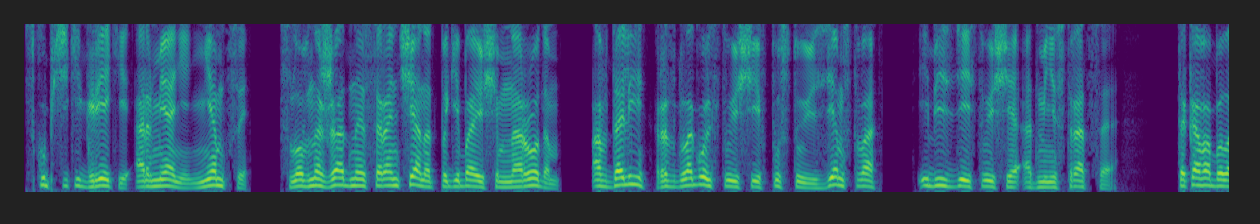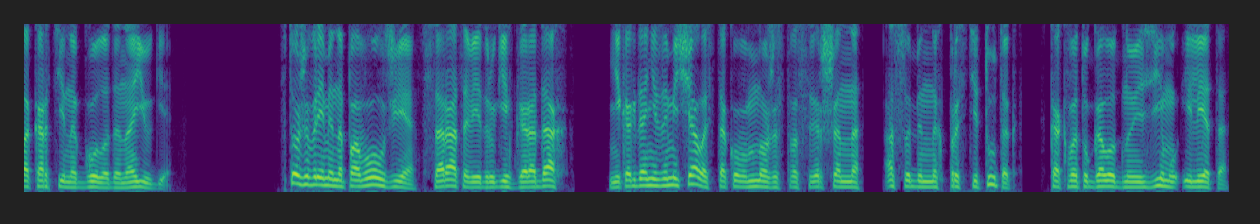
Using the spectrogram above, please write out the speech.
скупщики-греки, армяне, немцы, словно жадная саранча над погибающим народом, а вдали разглагольствующие впустую земства и бездействующая администрация. Такова была картина голода на юге. В то же время на Поволжье, в Саратове и других городах никогда не замечалось такого множества совершенно особенных проституток, как в эту голодную зиму и лето.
